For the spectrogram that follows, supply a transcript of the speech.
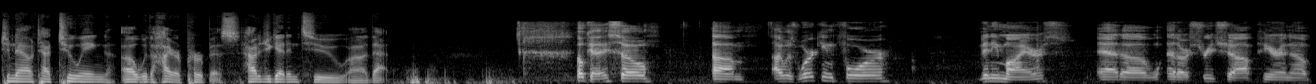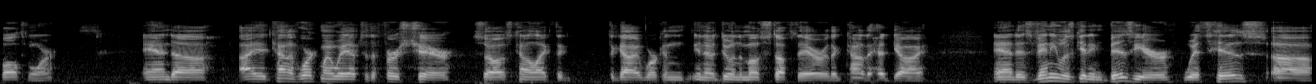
to now tattooing uh, with a higher purpose. How did you get into uh, that? Okay, so um, I was working for Vinnie Myers at uh, at our street shop here in uh, Baltimore, and uh, I had kind of worked my way up to the first chair. So I was kind of like the the guy working, you know, doing the most stuff there, or the kind of the head guy. And as Vinnie was getting busier with his uh,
